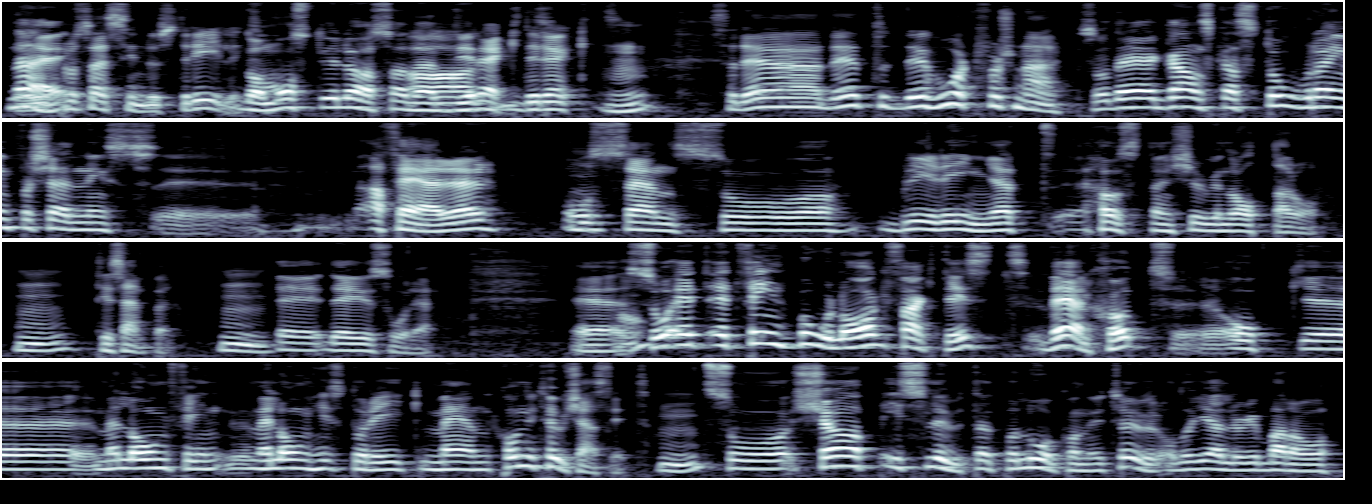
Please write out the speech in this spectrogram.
Nej, processindustri liksom. de måste ju lösa det Ja, direkt. direkt. Mm. Så det är, det, är, det är hårt för sån här. Så det är ganska stora införsäljningsaffärer. Eh. Och sen så blir det inget hösten 2008 då. Mm. Till exempel. Mm. Det, det är ju så det eh, Så ett, ett fint bolag faktiskt. Välskött och eh, med lång, fin, med lång historik men konjunkturkänsligt. Mm. Så köp i slutet på lågkonjunktur och då gäller det bara att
